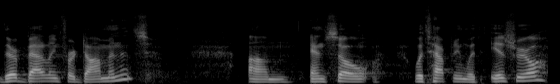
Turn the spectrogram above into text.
they're battling for dominance. Um, and so, what's happening with Israel?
